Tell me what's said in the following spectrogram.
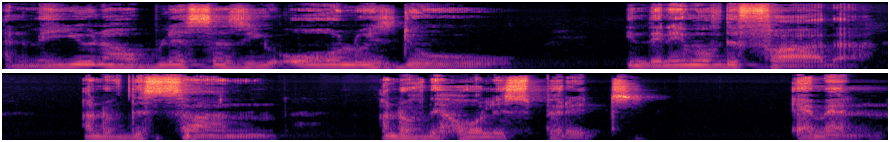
And may you now bless as you always do. In the name of the Father, and of the Son, and of the Holy Spirit. Amen.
